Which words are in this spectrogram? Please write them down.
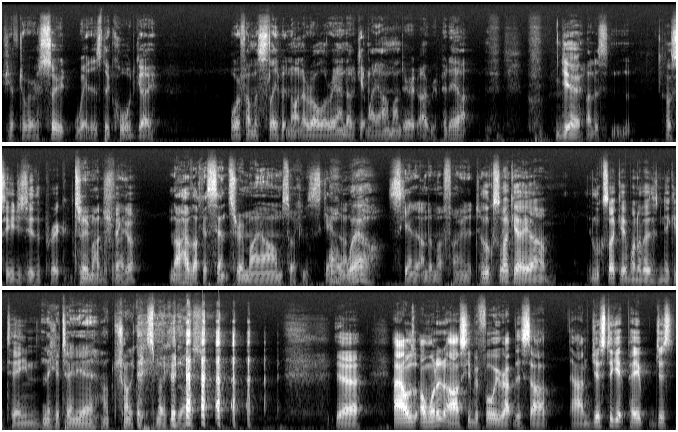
if you have to wear a suit, where does the cord go? Or if I'm asleep at night and I roll around, I get my arm under it, I rip it out. Yeah. I just Oh, so you just do the prick too much for me. finger. No, I have like a sensor in my arm so I can scan. Oh, it under, wow. Scan it under my phone. It, It looks like a um. It looks like a, one of those nicotine. nicotine. Yeah, I'm trying to quit smoking, guys. Yeah. I was. I wanted to ask you before we wrap this up, um, just to get people, just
